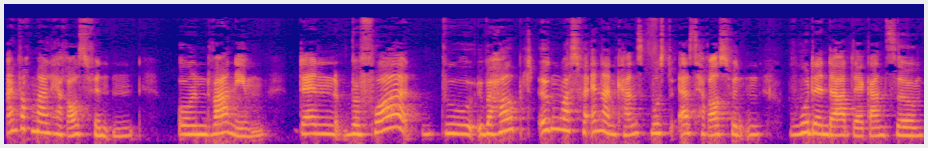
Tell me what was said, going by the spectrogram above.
einfach mal herausfinden und wahrnehmen. Denn bevor du überhaupt irgendwas verändern kannst, musst du erst herausfinden, wo denn da der ganze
